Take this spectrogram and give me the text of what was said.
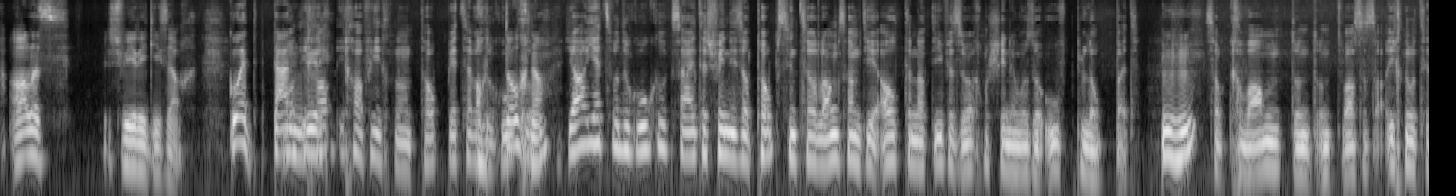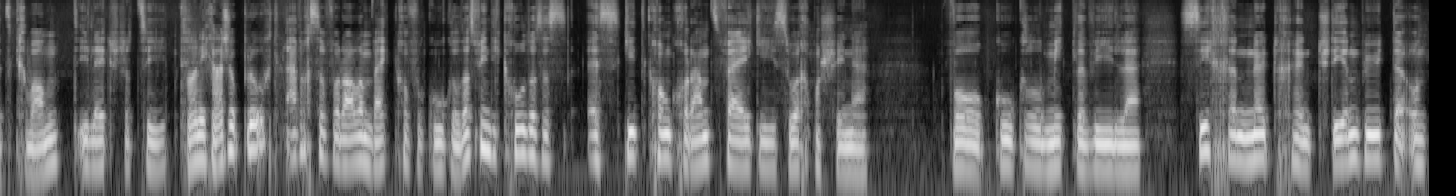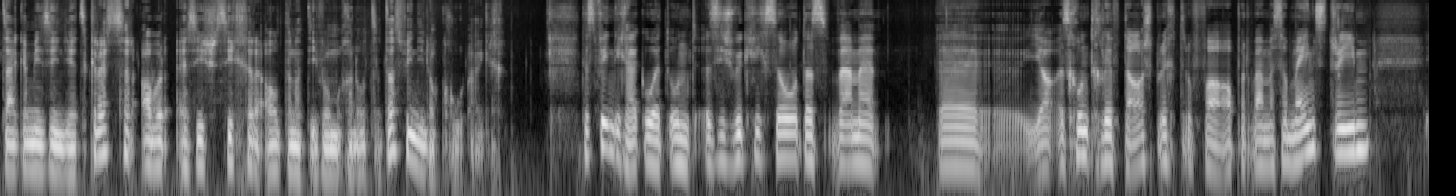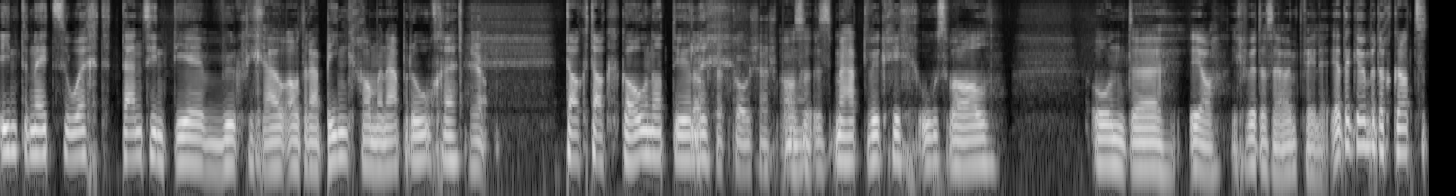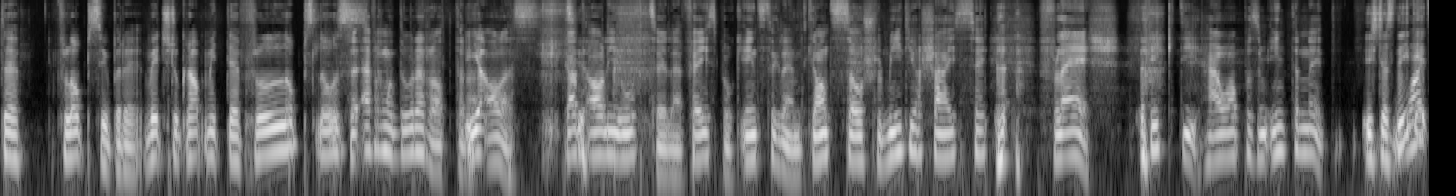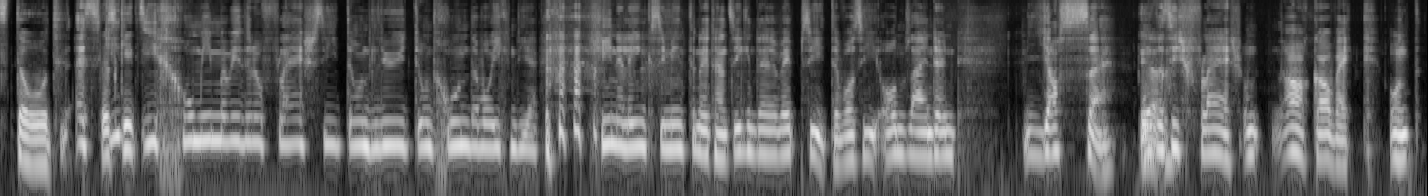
alles schwierige Sache. Gut, dann... ich habe ich hab vielleicht noch einen Top. Jetzt, wo Ach, du Google, doch noch? Ja, jetzt, wo du Google gesagt hast, finde ich so Top sind so langsam die alternativen Suchmaschinen, die so aufploppen. Mhm. So Quant und, und was es... Ich nutze jetzt Quant in letzter Zeit. Habe ich auch schon gebraucht. Einfach so vor allem weg von Google. Das finde ich cool, dass es, es gibt konkurrenzfähige Suchmaschinen wo Google mittlerweile sicher nicht die Stirn bieten und sagen, wir sind jetzt grösser, aber es ist sicher eine Alternative, die man nutzen kann. Das finde ich noch cool eigentlich. Das finde ich auch gut und es ist wirklich so, dass wenn man äh, ja, es kommt ein bisschen auf die Ansprüche drauf an, aber wenn man so Mainstream Internet sucht, dann sind die wirklich auch, oder auch Bing kann man auch brauchen. Ja. DuckDuckGo natürlich. DuckDuckGo ist auch spannend. Also es, man hat wirklich Auswahl und äh, ja, ich würde das auch empfehlen. Ja, dann gehen wir doch gerade zu den Flops über. Willst du gerade mit den Flops los? So, einfach mal durchrattern. Ja. Alles. Gerade alle aufzählen. Facebook, Instagram, die ganze Social Media Scheiße. Flash. Fick dich. Hau ab aus dem Internet. Ist das nicht What? jetzt tot? Es das gibt, gibt's. ich komme immer wieder auf Flash-Seiten und Leute und Kunden, die irgendwie keine Links im Internet haben, sie irgendeine Webseite, wo sie online jassen. Und Ja. das ist Flash. Und, ah, geh weg. Und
